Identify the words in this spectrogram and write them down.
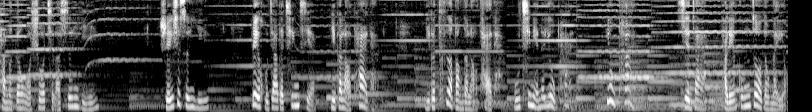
他们跟我说起了孙怡。谁是孙怡？瑞虎家的亲戚，一个老太太，一个特棒的老太太，五七年的右派。右派，现在她连工作都没有。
